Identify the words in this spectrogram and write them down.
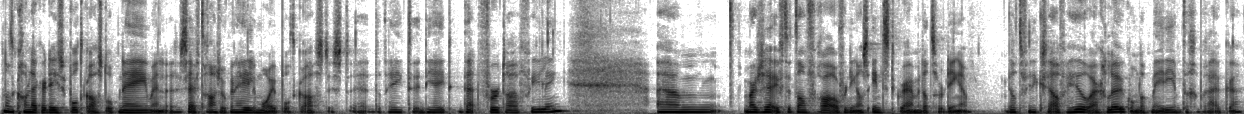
Dat ik gewoon lekker deze podcast opneem. En ze heeft trouwens ook een hele mooie podcast. Dus uh, dat heet, die heet That Fertile Feeling. Um, maar ze heeft het dan vooral over dingen als Instagram en dat soort dingen. Dat vind ik zelf heel erg leuk om dat medium te gebruiken.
